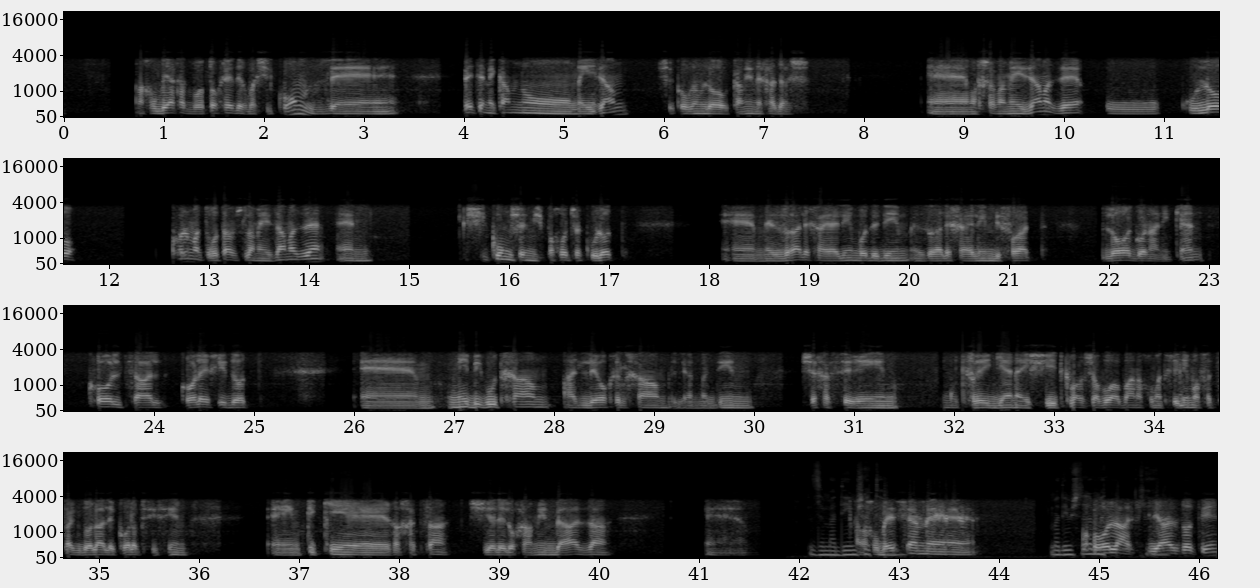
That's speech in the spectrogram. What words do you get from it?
אנחנו ביחד באותו חדר בשיקום, ובעצם הקמנו מיזם שקוראים לו קמים מחדש. אמ, עכשיו המיזם הזה הוא כולו, כל מטרותיו של המיזם הזה הן שיקום של משפחות שכולות, אמ, עזרה לחיילים בודדים, עזרה לחיילים בפרט, לא רק גולני, כן? כל צה"ל, כל היחידות, מביגוד חם עד לאוכל חם, למדים שחסרים, מוצרי היגיינה אישית. כבר שבוע הבא אנחנו מתחילים הפצה גדולה לכל הבסיסים אה, עם תיקי אה, רחצה, שיהיה ללוחמים בעזה. זה מדהים אנחנו שאתה... בעצם, אה, מדהים שאתה... כל העשייה הזאתי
